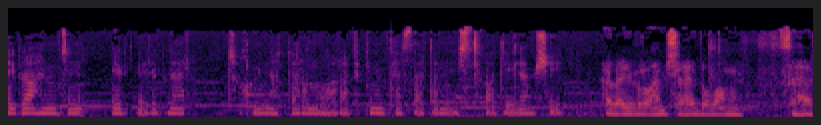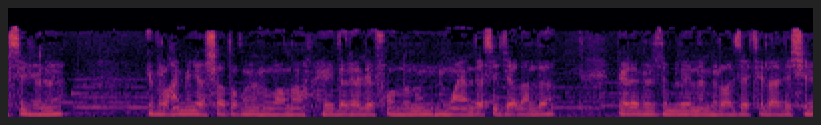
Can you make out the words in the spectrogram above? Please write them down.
İbrahim üçün ev veriblər. Çox minnətdaram onlara. Bütün imtiyazlardan istifadə eləmişik. Hələ İbrahim şəhid olanın səhərsi günü İbrahimin yaşadığı ünvana Heydər Əliyev fondunun nümayəndəsi gələndə belə bir cümlə ilə müraciət elədi ki,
